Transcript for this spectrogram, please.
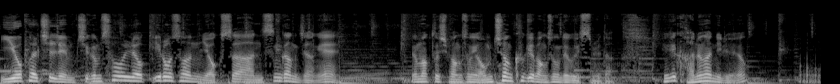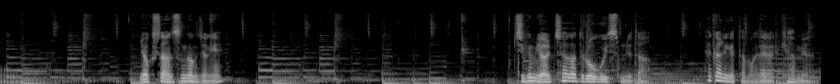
(2587님) 지금 서울역 1호선 역사안 승강장에 음악도시 방송이 엄청 크게 방송되고 있습니다. 이게 가능한 일이에요? 어, 역사안 승강장에? 지금 열차가 들어오고 있습니다. 헷갈리겠다 막 내가 이렇게 하면.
